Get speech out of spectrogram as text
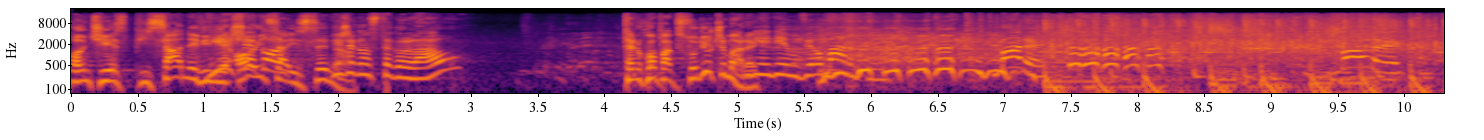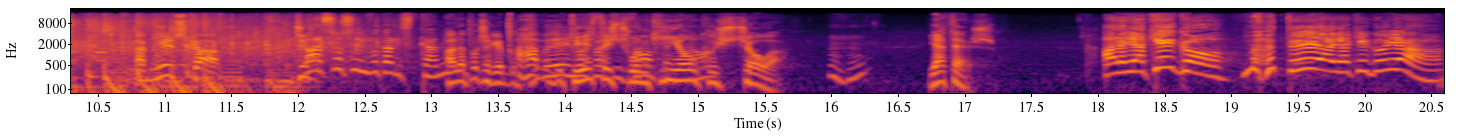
on ci jest pisany w imię Wiesz, ojca on, i syna. Wiesz, jak on z tego lał? Ten chłopak w studiu czy Marek? Nie, nie, mówię o Marku. Marek. Marek. Agnieszka, czy... A co z tymi wokalistkami? ale poczekaj, bo ty, Aha, bo ty jesteś członkinią wątek, no. kościoła. Ja też. Ale jakiego? Ty, a jakiego ja?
